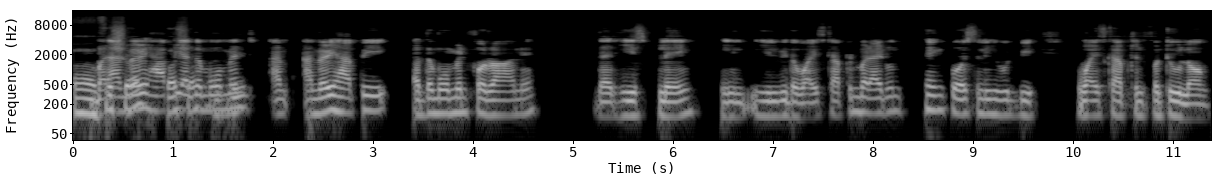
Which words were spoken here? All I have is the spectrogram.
Uh, but I'm sure, very happy at sure. the moment. I'm I'm very happy at the moment for Rahane that he's playing he'll he'll be the vice captain. But I don't think personally he would be vice captain for too long.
